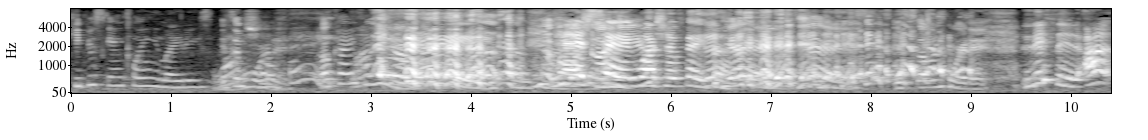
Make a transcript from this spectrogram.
Keep your skin clean, ladies. Wash it's important. Okay. Wash your face. Hashtag wash your face. Yes, yes. It's so important. Listen, I,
